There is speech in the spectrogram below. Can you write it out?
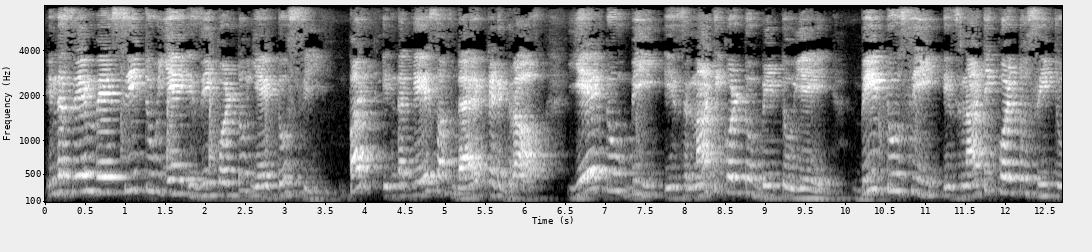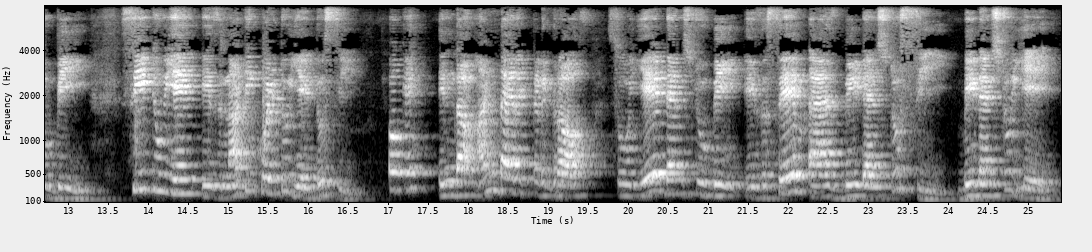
In the same way C to A is equal to A to C. But in the case of directed graph A to B is not equal to B to A. B to C is not equal to C to B. C to A is not equal to A to C. Okay. In the undirected graph, so A tends to B is the same as B tends to C. B tends to A.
